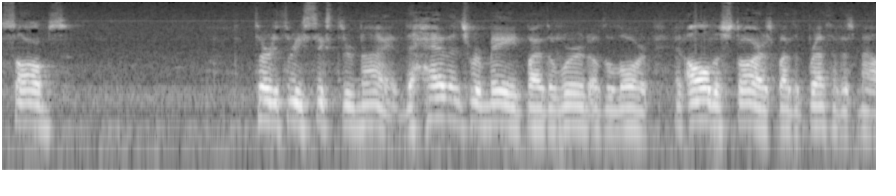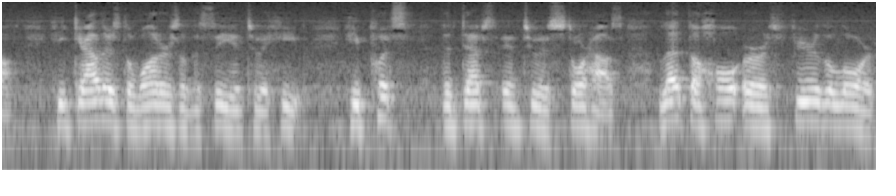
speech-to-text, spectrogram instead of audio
Psalms 33, 6 through 9. The heavens were made by the word of the Lord, and all the stars by the breath of his mouth. He gathers the waters of the sea into a heap. He puts the depths into his storehouse. Let the whole earth fear the Lord.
